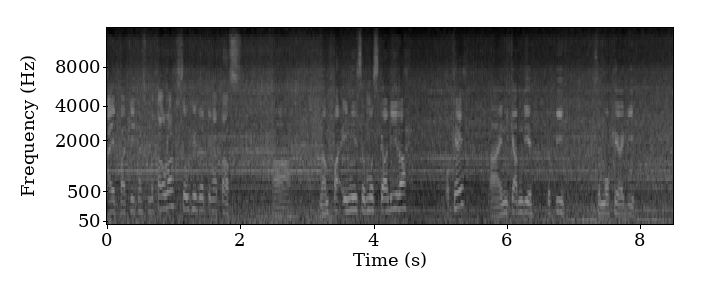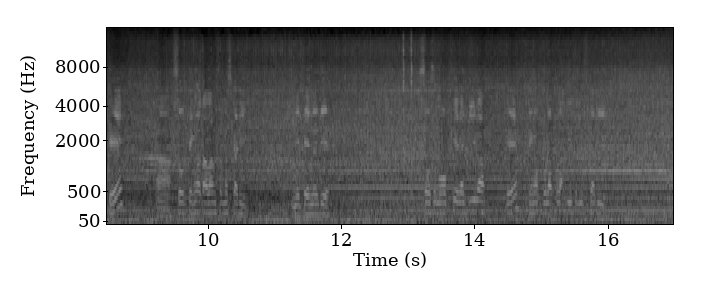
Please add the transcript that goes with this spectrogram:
I bagi customer tahu lah So kita tengah atas ha, Nampak ini semua sekali lah. Okay, ha, ini kam dia, tepi. Semua okey lagi. Okay, ha, so tengok dalam sama sekali. Ini panel dia. So semua okey lagi lah. Okay, tengok pula-pula dia semua sekali. Ha.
